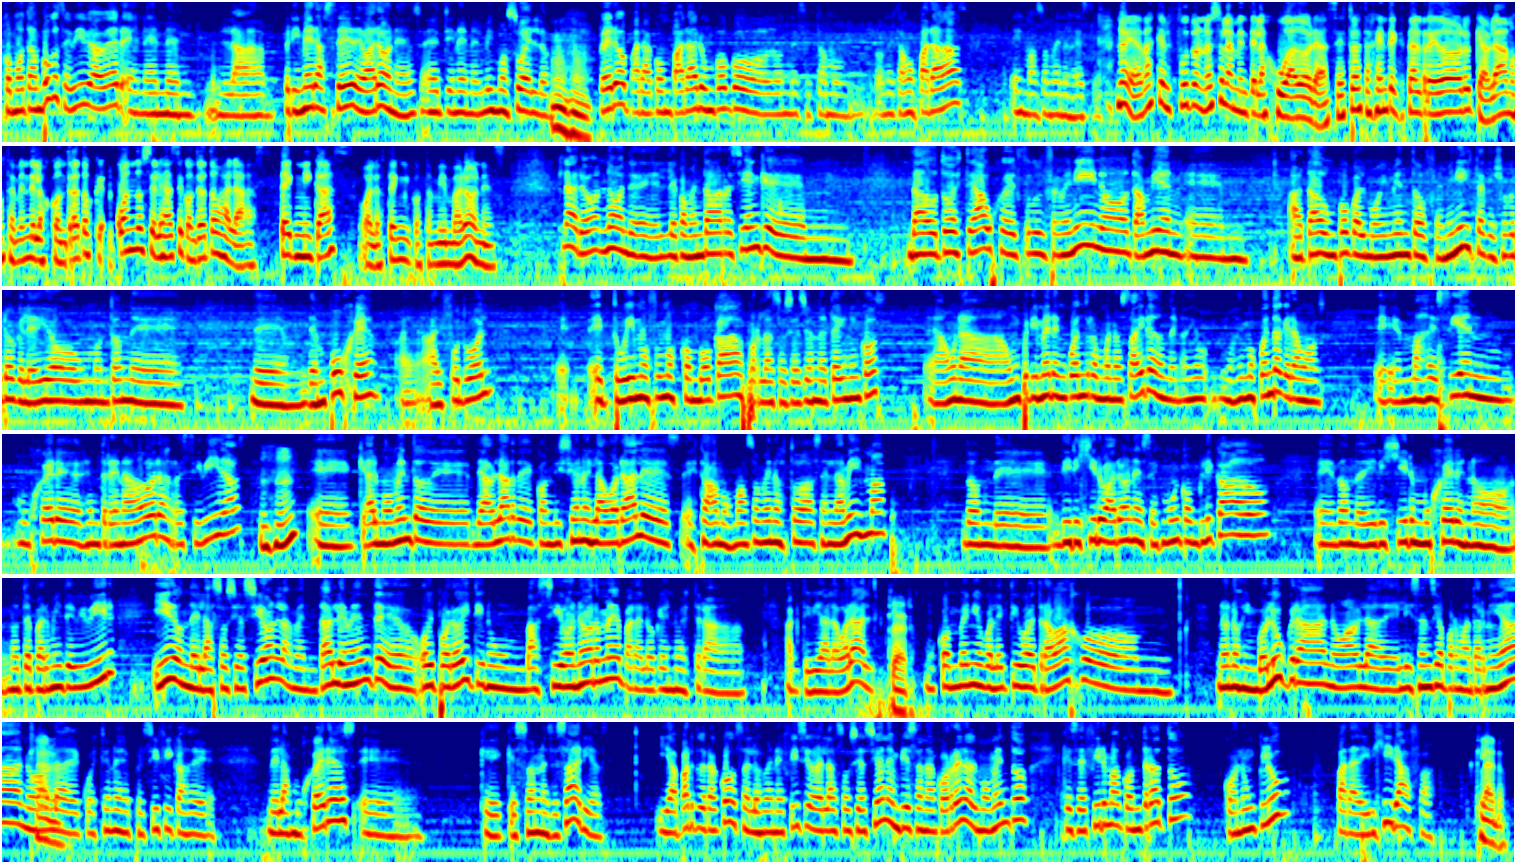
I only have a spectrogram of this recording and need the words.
Como tampoco se vive, a ver, en, en- en la primera C de varones, eh, tienen el mismo sueldo pero para comparar un poco dónde se estamos dónde estamos paradas es más o menos eso. No, y además que el fútbol no es solamente las jugadoras, es toda esta gente que está alrededor, que hablábamos también de los contratos, que, ¿cuándo se les hace contratos a las técnicas o a los técnicos también varones? Claro, no, le, le comentaba recién que mm, dado todo este auge del fútbol femenino, también eh, atado un poco al movimiento feminista, que yo creo que le dio un montón de, de, de empuje eh, al fútbol, eh, eh, tuvimos, fuimos convocadas por la Asociación de Técnicos a, una, a un primer encuentro en Buenos Aires donde nos, dio- nos dimos cuenta que éramos eh, más de 100 mujeres entrenadoras recibidas eh, que al momento de, de hablar de condiciones laborales estábamos más o menos todas en la misma, donde dirigir varones es muy complicado, eh, donde dirigir mujeres no, no te permite vivir y donde la asociación lamentablemente hoy por hoy tiene un vacío enorme para lo que es nuestra actividad laboral Claro. un convenio colectivo de trabajo mm, no nos involucra, no habla de licencia por maternidad, no Claro. habla de cuestiones específicas de, de las mujeres eh, que, que son necesarias. Y aparte otra cosa, los beneficios de la asociación empiezan a correr al momento que se firma contrato con un club para dirigir AFA. Claro.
